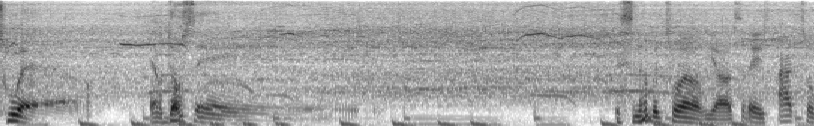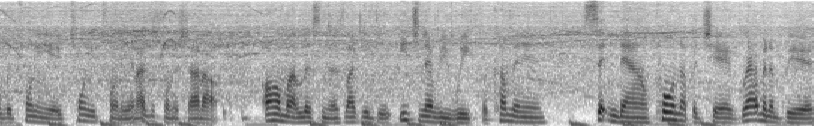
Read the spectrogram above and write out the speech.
12. El Doce. It's number 12, y'all. Today's October 28, 2020, and I just want to shout out all my listeners, like we do each and every week, for coming in, sitting down, pulling up a chair, grabbing a beer,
